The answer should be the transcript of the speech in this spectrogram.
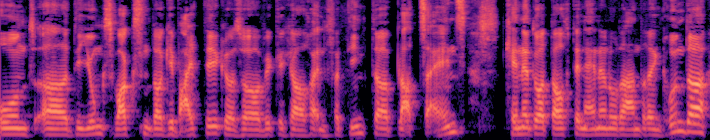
und äh, die Jungs wachsen da gewaltig, also wirklich auch ein verdienter Platz 1. Kenne dort auch den einen oder anderen Gründer.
